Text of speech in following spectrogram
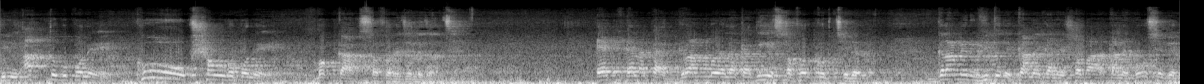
তিনি আত্মগোপনে, খুব সংগোপনে মক্কার সফরে চলে যাচ্ছেন। এক এলাকা গ্রাম্য এলাকা দিয়ে সফর করছিলেন। গ্রামের ভিতরে কানে কানে, সবার কানে পৌঁছে গেল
